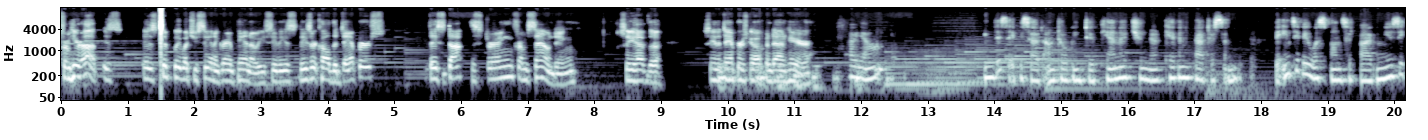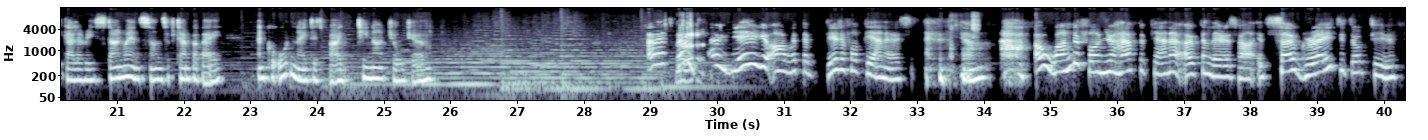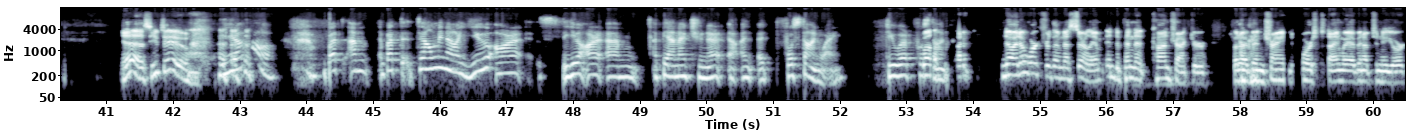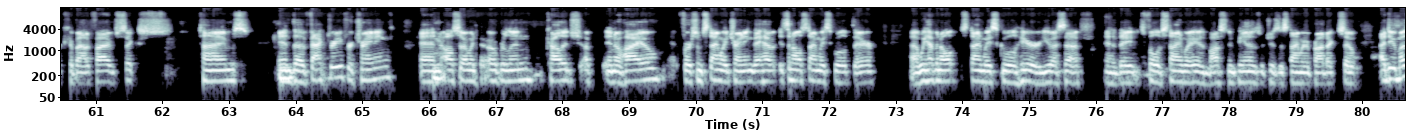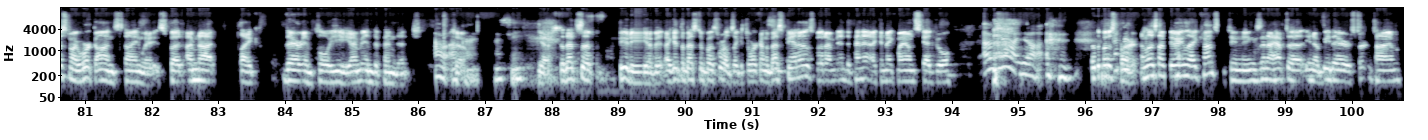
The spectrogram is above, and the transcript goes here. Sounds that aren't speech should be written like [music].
from here up is is typically what you see in a grand piano. You see these these are called the dampers. They stop the string from sounding. So you have the see the dampers go up and down here. Oh yeah. In this episode, I'm talking to piano tuner Kevin Patterson. The interview was sponsored by the Music Gallery Steinway and Sons of Tampa Bay and coordinated by Tina Giorgio. Great. [laughs] Oh, there you are with the beautiful pianos. [laughs] yeah. Oh, wonderful. And you have the piano open there as well. It's so great to talk to you. Yes, you too. yeah. [laughs] But um, but tell me now, you are you are um, a piano tuner uh, uh, for Steinway. Do you work for well, Steinway? I, no, I don't work for them necessarily. I'm independent contractor but okay. I've been trained for Steinway. I've been up to New York about five, six times in the factory for training. And yeah. also I went to Oberlin College up in Ohio for some Steinway training. They have, it's an all Steinway school up there. Uh, we have an all Steinway school here, USF, and they it's full of Steinway and Boston pianos, which is a Steinway product. So I do most of my work on Steinways, but I'm not like their employee. I'm independent. Oh, okay. So, I see. Yeah, so that's the beauty of it. I get the best of both worlds. I get to work on the best pianos, but I'm independent. I can make my own schedule. Oh yeah, yeah. [laughs] For the most part, unless I'm doing like concert tunings, then I have to, you know, be there a certain time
